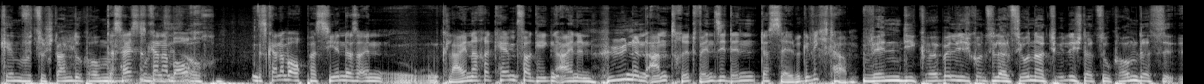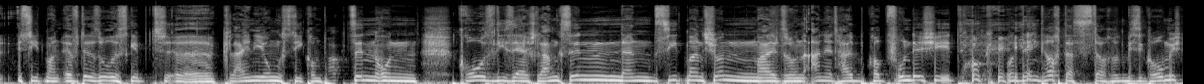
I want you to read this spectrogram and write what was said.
Kämpfe zustande kommen. Das heißt, es kann aber ist auch, es kann aber auch passieren, dass ein kleinerer Kämpfer gegen einen Hühnen antritt, wenn sie denn dasselbe Gewicht haben. Wenn die körperliche Konstellation natürlich dazu kommt, das sieht man öfter so, es gibt äh, kleine Jungs, die kompakt sind und große, die sehr schlank sind, dann sieht man schon mal so einen anderthalb Kopf Unterschied Okay. und denkt, doch, das ist doch ein bisschen komisch,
